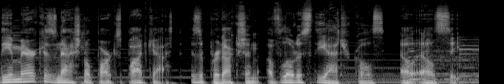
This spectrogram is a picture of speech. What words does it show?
The America's National Parks podcast is a production of Lotus Theatricals, LLC.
